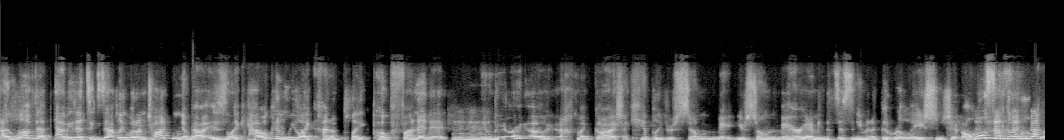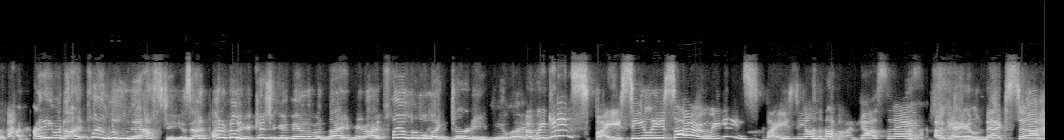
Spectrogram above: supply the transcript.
I love that. Abby, that's exactly what I'm talking about is like, how can we like kind of play poke fun at it mm-hmm. and be like, oh, oh, my gosh, I can't believe you're so, ma- you're so married. I mean, this isn't even a good relationship. Almost like a little, like, I'd even, I'd play a little nasty. Is that, I don't know. You're catching me at the end of the night. Maybe I'd play a little like dirty. Be like, are we getting spicy, Lisa? Are we getting spicy on the podcast today? Okay. Next, uh,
